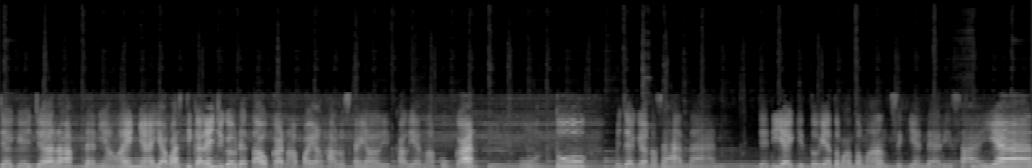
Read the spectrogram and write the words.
jaga jarak, dan yang lainnya. Ya pasti kalian juga udah tahu kan apa yang harus kalian lakukan untuk menjaga kesehatan. Jadi ya gitu ya teman-teman, sekian dari saya.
